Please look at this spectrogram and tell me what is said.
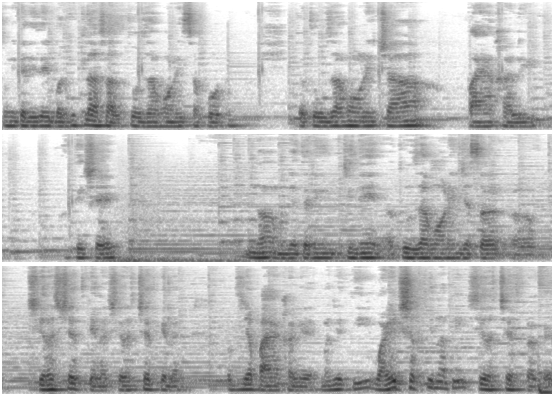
तुम्ही कधीतरी बघितलं असाल तुळजाभवानीचा फोटो तर तुळजाभवानीच्या पायाखाली अतिशय न म्हणजे त्यांनी जिने तुळजाभवानी जसं शिरच्छेद केला शिरच्छेद केलं तो तिच्या पायाखाली आहे. म्हणजे ती वाईट शक्तींना ती शिरच्छेद करते.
